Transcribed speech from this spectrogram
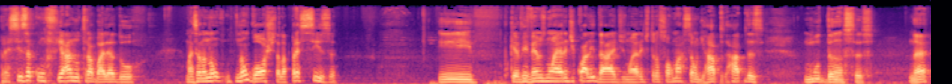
precisa confiar no trabalhador, mas ela não, não gosta, ela precisa. E porque vivemos numa era de qualidade, numa era de transformação, de rápidas mudanças né?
